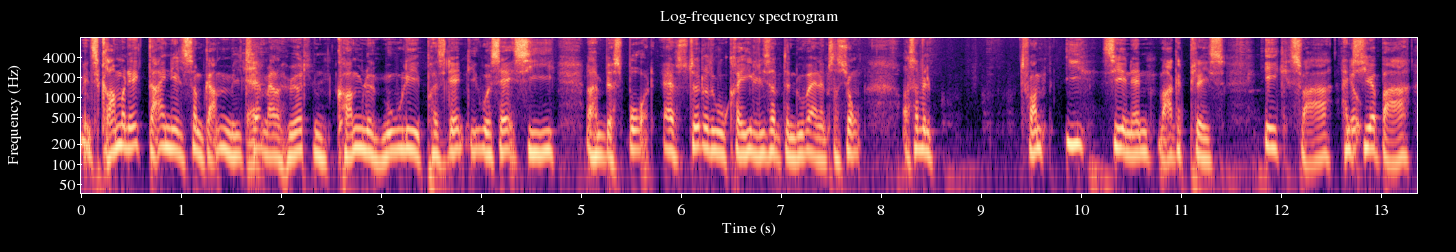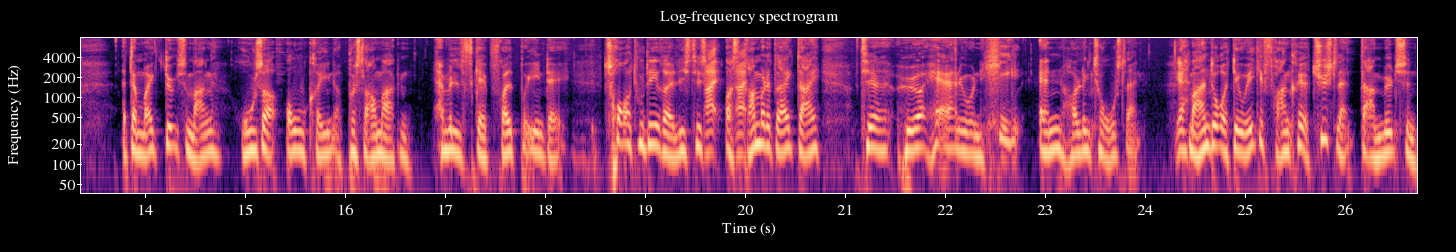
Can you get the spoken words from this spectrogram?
Men skræmmer det ikke dig, Niels, som gammel militærmand, at høre den kommende mulige præsident i USA sige, når han bliver spurgt, at støtter du Ukraine ligesom den nuværende administration? Og så vil Trump i CNN Marketplace ikke svare. Han jo. siger bare, at der må ikke dø så mange russere og ukrainer på slagmarken. Han vil skabe fred på en dag. Tror du, det er realistisk? Nej, og nej. skræmmer det dig ikke dig til at høre, her er jo en helt anden holdning til Rusland. Ja. Med andre ord, det er jo ikke Frankrig og Tyskland, der er München.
